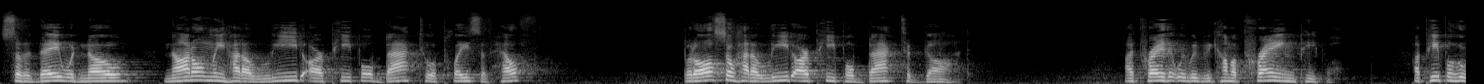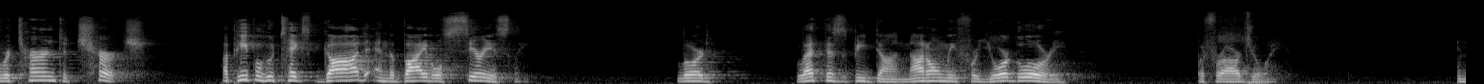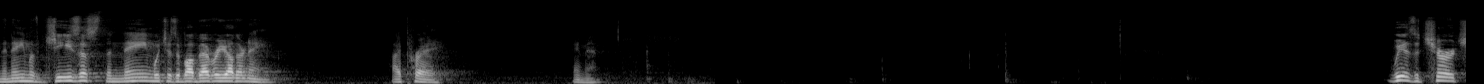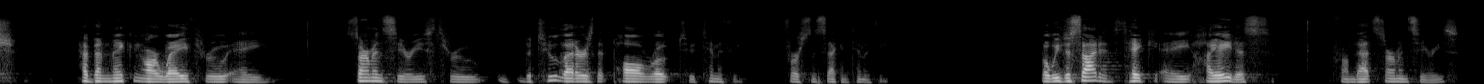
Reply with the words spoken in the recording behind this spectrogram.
so that they would know not only how to lead our people back to a place of health, but also how to lead our people back to God. I pray that we would become a praying people, a people who return to church, a people who takes God and the Bible seriously. Lord, let this be done not only for your glory, but for our joy. In the name of Jesus, the name which is above every other name, I pray. Amen. We as a church have been making our way through a sermon series through the two letters that Paul wrote to Timothy, 1st and 2nd Timothy. But we've decided to take a hiatus from that sermon series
